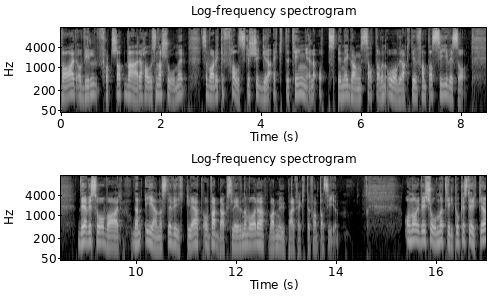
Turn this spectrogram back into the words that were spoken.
var og vil fortsatt være hallusinasjoner, så var det ikke falske skygger av ekte ting eller oppspinn igangsatt av en overaktiv fantasi vi så. Det vi så var, den eneste virkelighet, og hverdagslivene våre var den uperfekte fantasien. Og når visjonene tiltok i styrke,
